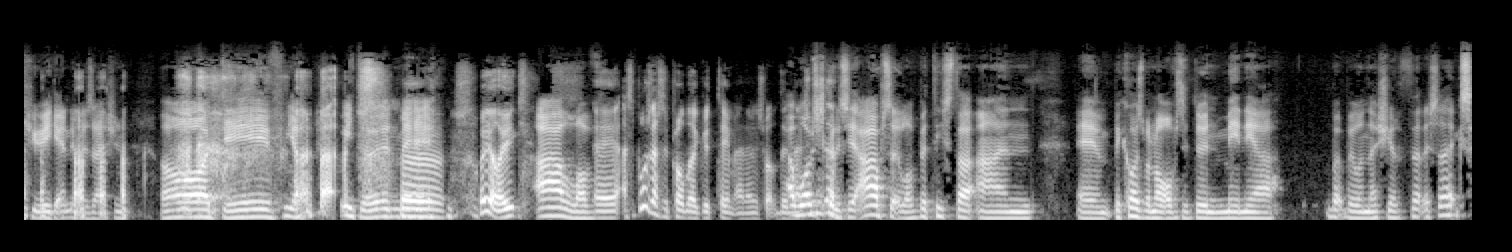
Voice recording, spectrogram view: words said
cue to get into position. Oh, Dave, you're, what are you doing, mate? Uh, what do you like? I love Uh, I suppose this is probably a good time to announce what we're I was just going to say, I absolutely love Batista, and um, because we're not obviously doing Mania, but we're on this year 36,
